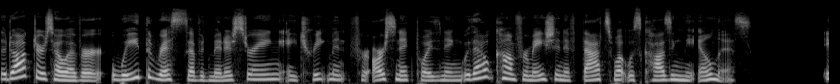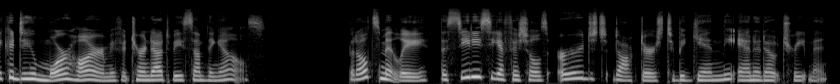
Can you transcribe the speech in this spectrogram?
The doctors, however, weighed the risks of administering a treatment for arsenic poisoning without confirmation if that's what was causing the illness. It could do more harm if it turned out to be something else. But ultimately, the CDC officials urged doctors to begin the antidote treatment.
